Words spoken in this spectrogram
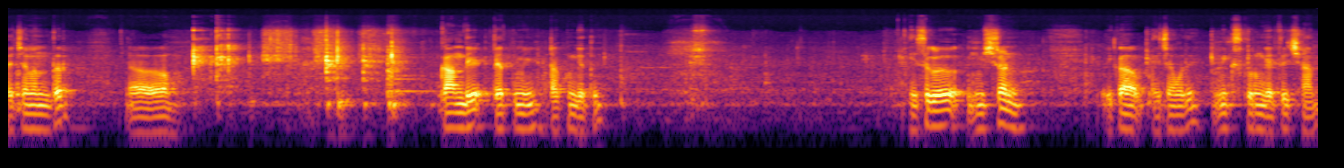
त्याच्यानंतर कांदे त्यात मी टाकून घेतो हे सगळं मिश्रण एका ह्याच्यामध्ये मिक्स करून घ्यायचं छान.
